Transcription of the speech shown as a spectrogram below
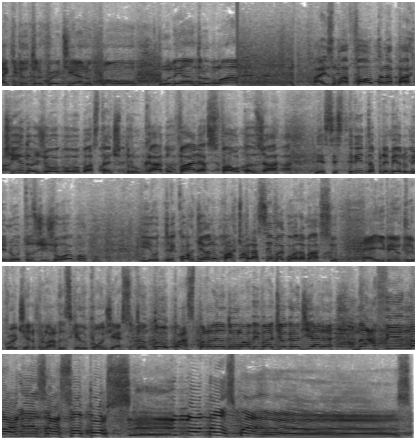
a equipe do tricordiano com o Leandro Lopes. Mais uma falta na partida, jogo bastante truncado, várias faltas já nesses 30 primeiros minutos de jogo. E o Tricordiano parte para cima agora, Márcio. É, aí vem o Tricordiano pelo lado esquerdo com o gesto, tentou o passe para Leandro Love, invadiu a grande área na finalização por cima das barras.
